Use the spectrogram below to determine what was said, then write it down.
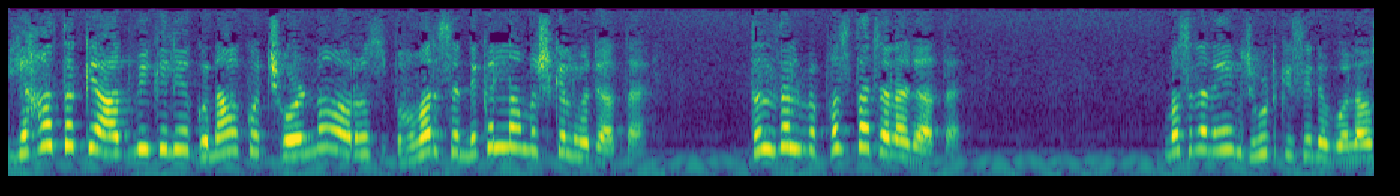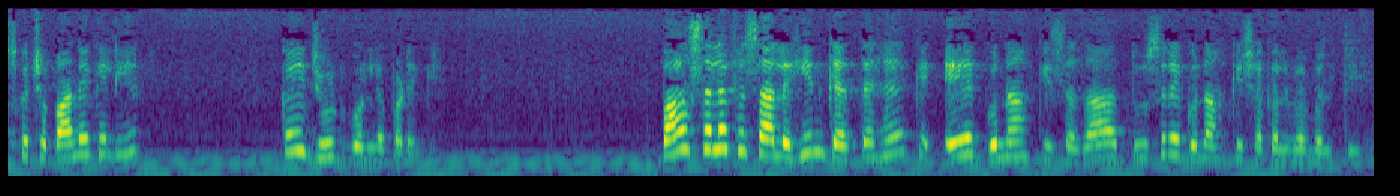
یہاں تک کہ آدمی کے لیے گناہ کو چھوڑنا اور اس بھور سے نکلنا مشکل ہو جاتا ہے۔ دل دل میں پھنستا چلا جاتا ہے۔ مثلا ایک جھوٹ کسی نے بولا، اس کو چھپانے کے لیے کئی جھوٹ بولنے پڑیں گے۔ بعض سلف صالحین کہتے ہیں کہ ایک گناہ کی سزا دوسرے گناہ کی شکل میں ملتی ہے۔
